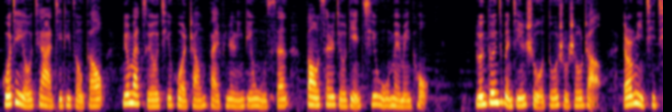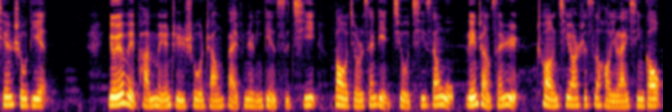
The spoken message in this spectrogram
国际油价集体走高，Newmax 油期货涨百分之零点五三，报三十九点七五每每桶。伦敦基本金属多数收涨，LME 七千收跌。纽约尾盘美元指数涨百分之零点四七，报九十三点九七三五，连涨三日，创七月二十四号以来新高。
